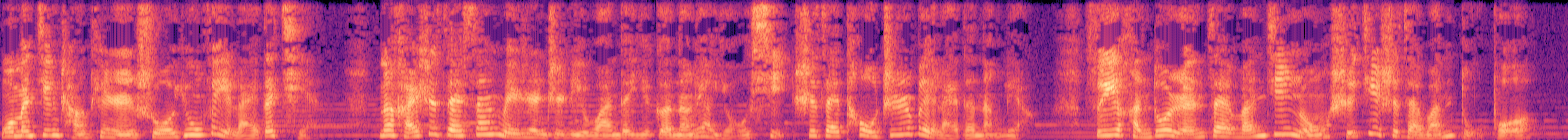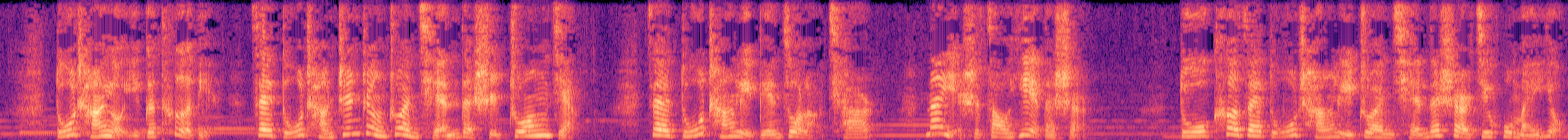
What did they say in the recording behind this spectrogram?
我们经常听人说用未来的钱，那还是在三维认知里玩的一个能量游戏，是在透支未来的能量。所以很多人在玩金融，实际是在玩赌博。赌场有一个特点，在赌场真正赚钱的是庄家，在赌场里边做老千儿，那也是造业的事儿。赌客在赌场里赚钱的事儿几乎没有。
